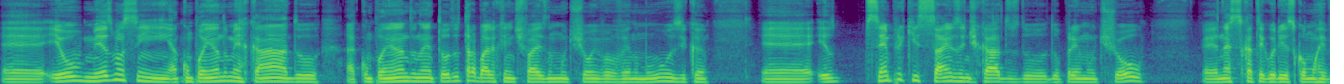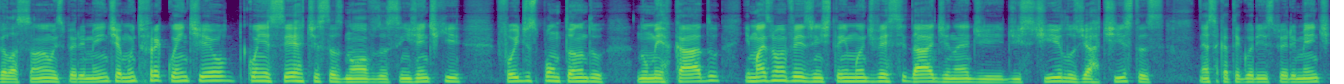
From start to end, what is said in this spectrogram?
é, eu mesmo assim, acompanhando o mercado, acompanhando né, todo o trabalho que a gente faz no Multishow envolvendo música, é, eu sempre que saem os indicados do, do Prêmio Multishow, é, nessas categorias como revelação, experimente, é muito frequente eu conhecer artistas novos, assim, gente que foi despontando no mercado. E mais uma vez, a gente tem uma diversidade né, de, de estilos, de artistas nessa categoria experimente.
